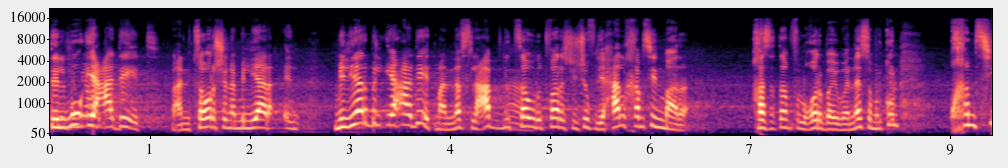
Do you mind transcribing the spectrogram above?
tellement إعادات. يعني تصورش أنا مليار مليار بالإعادات. مع نفس العبد نتصور تفرج شوف لي حل 50 مرة. خاصة في الغربة والناس الكل و50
